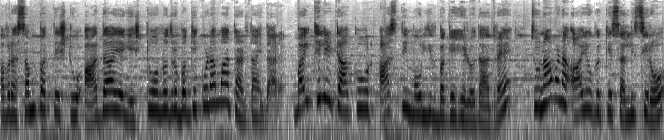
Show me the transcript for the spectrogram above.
ಅವರ ಸಂಪತ್ತೆಷ್ಟು, ಆದಾಯ ಎಷ್ಟು ಅನ್ನೋದ್ರ ಬಗ್ಗೆ ಕೂಡ ಮಾತಾಡ್ತಾ ಇದ್ದಾರೆ. ಮೈಥಿಲಿ ಠಾಕೂರ್ ಆಸ್ತಿ ಮೌಲ್ಯದ ಬಗ್ಗೆ ಹೇಳೋದಾದ್ರೆ, ಚುನಾವಣಾ ಆಯೋಗಕ್ಕೆ ಸಲ್ಲಿಸಿರೋ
